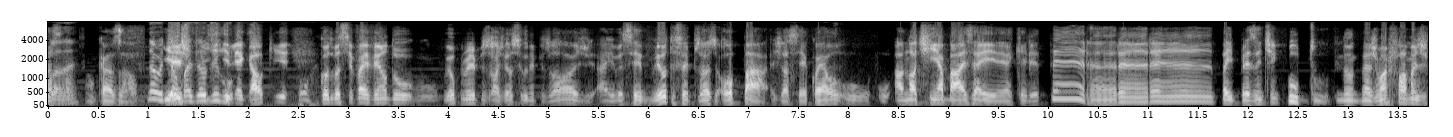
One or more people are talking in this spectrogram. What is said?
um casal, né? É um casal. Não, E então, eles- mas eu e digo- legal que Porra. quando você vai vendo, vê o primeiro episódio, vê o segundo episódio, aí você vê o terceiro episódio, opa, já sei qual é o, o- a notinha base aí, né? Aquele. Tá aí presente em tudo. nas mais formas,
